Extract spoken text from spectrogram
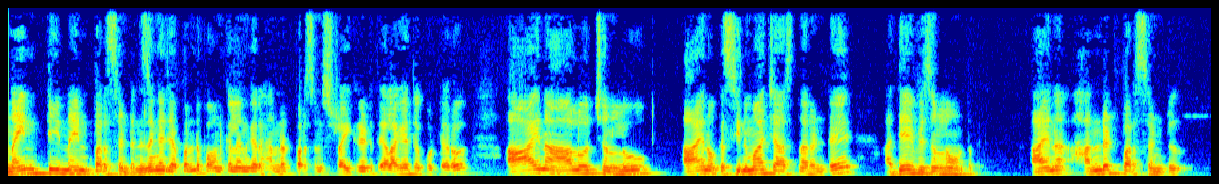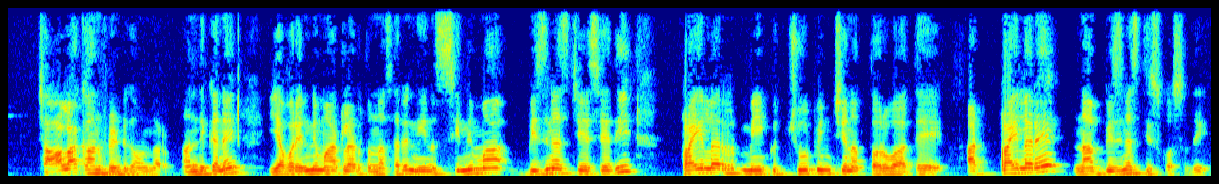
నైన్టీ నైన్ పర్సెంట్ నిజంగా చెప్పాలంటే పవన్ కళ్యాణ్ గారు హండ్రెడ్ పర్సెంట్ స్ట్రైక్ రేట్ ఎలాగైతే కొట్టారో ఆయన ఆలోచనలు ఆయన ఒక సినిమా చేస్తున్నారంటే అదే విజన్లో ఉంటుంది. ఆయన హండ్రెడ్ పర్సెంట్ చాలా కాన్ఫిడెంట్గా ఉన్నారు. అందుకనే ఎవరు ఎన్ని మాట్లాడుతున్నా సరే నేను సినిమా బిజినెస్ చేసేది ట్రైలర్ మీకు చూపించిన తరువాతే ఆ ట్రైలరే నా బిజినెస్ తీసుకొస్తుంది.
